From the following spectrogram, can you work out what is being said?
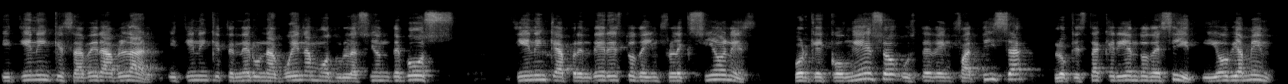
y tienen que saber hablar y tienen que tener una buena modulación de voz. Tienen que aprender esto de inflexiones, porque con eso usted enfatiza lo que está queriendo decir y obviamente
